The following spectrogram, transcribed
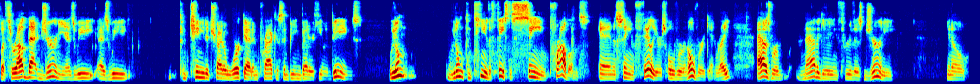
but throughout that journey as we as we continue to try to work at and practice and being better human beings, we don't we don't continue to face the same problems and the same failures over and over again, right? As we're navigating through this journey, you know,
